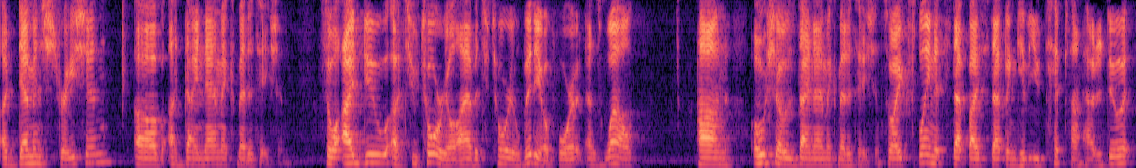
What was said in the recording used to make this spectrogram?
a demonstration of a dynamic meditation. So I do a tutorial, I have a tutorial video for it as well on Osho's dynamic meditation. So I explain it step by step and give you tips on how to do it.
